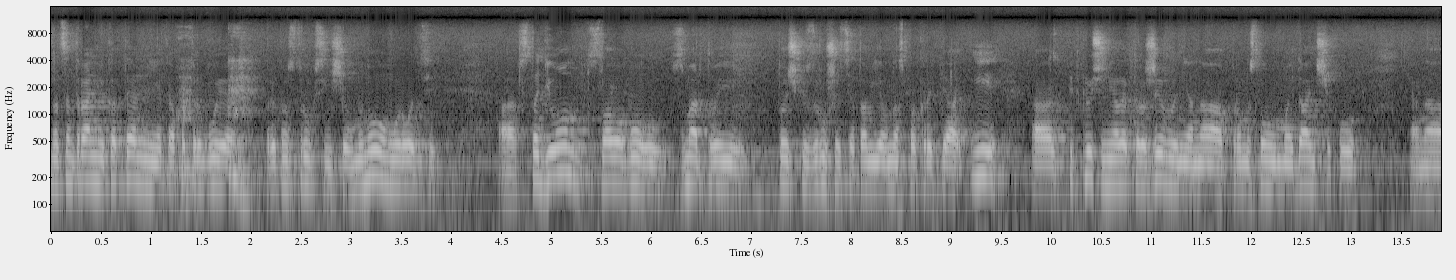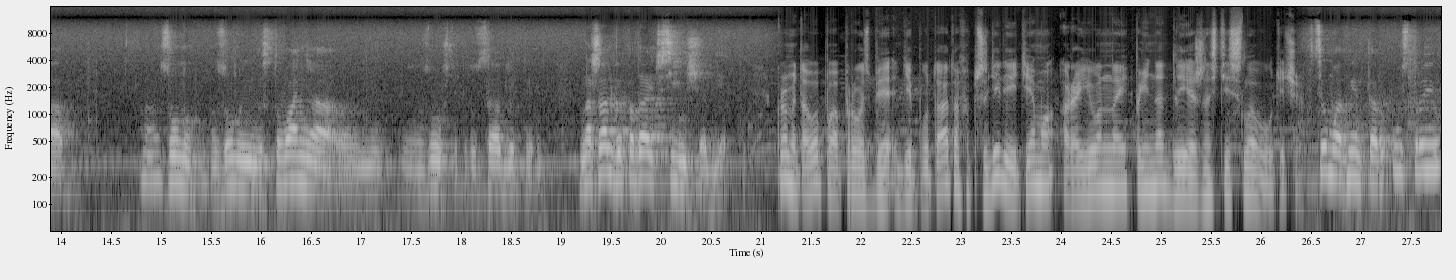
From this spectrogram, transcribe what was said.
на центральній котельні, яка потребує реконструкції ще в минулому році. Стадіон, слава Богу, з мертвої точки зрушиться, там є у нас покриття. І підключення електроживлення на промисловому майданчику на на зону, зону інвестування. е, ну, Знову ж таки, тут все об'єктивно. На жаль, випадають всі інші об'єкти. Кроме того, по просьбе депутатов обсудили и тему районной принадлежности Славутича. В цьому адмінтерустрою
